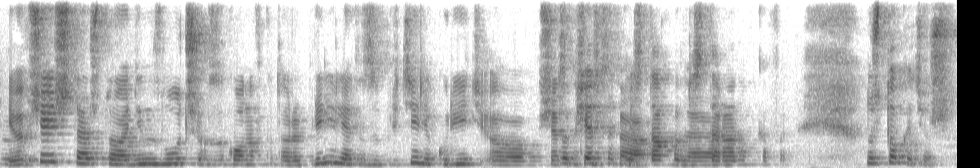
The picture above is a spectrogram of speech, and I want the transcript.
И вообще я считаю, что один из лучших законов, которые приняли, это запретили курить э, в общественных, в общественных местах, местах да. в ресторанах, кафе. Ну что, Катюш,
